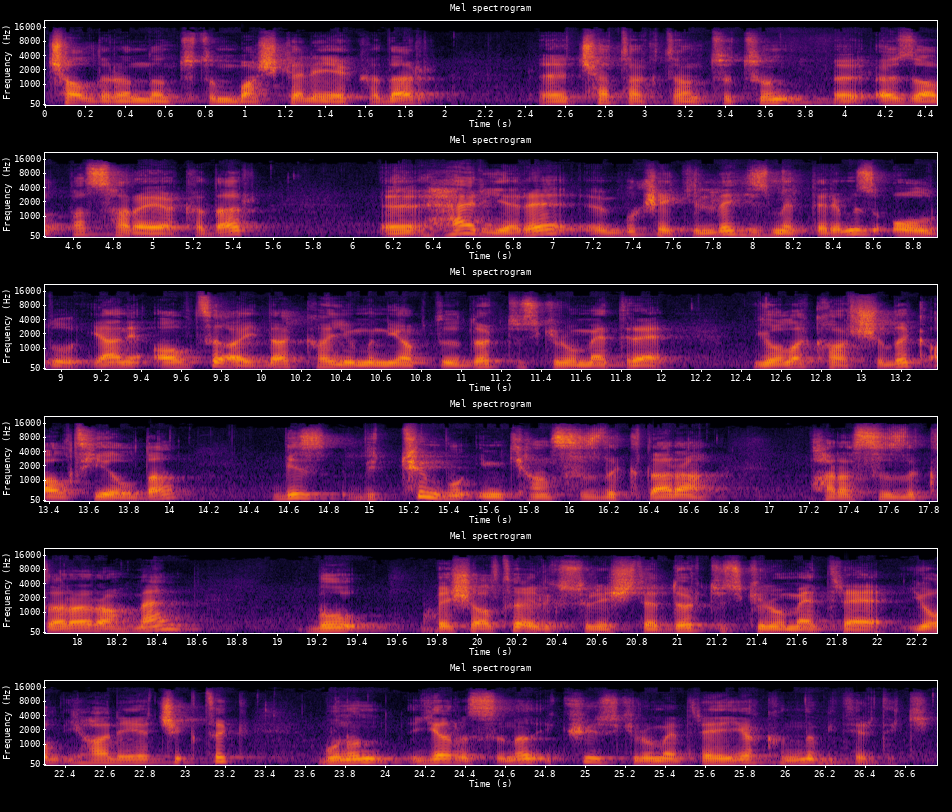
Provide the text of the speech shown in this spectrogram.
Çaldıran'dan tutun Başkale'ye kadar, e, Çatak'tan tutun e, Özalp'a, Saray'a kadar e, her yere bu şekilde hizmetlerimiz oldu. Yani 6 ayda kayyumun yaptığı 400 kilometre yola karşılık 6 yılda biz bütün bu imkansızlıklara, parasızlıklara rağmen bu 5-6 aylık süreçte 400 kilometre yol ihaleye çıktık. Bunun yarısını 200 kilometreye yakınını bitirdik.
